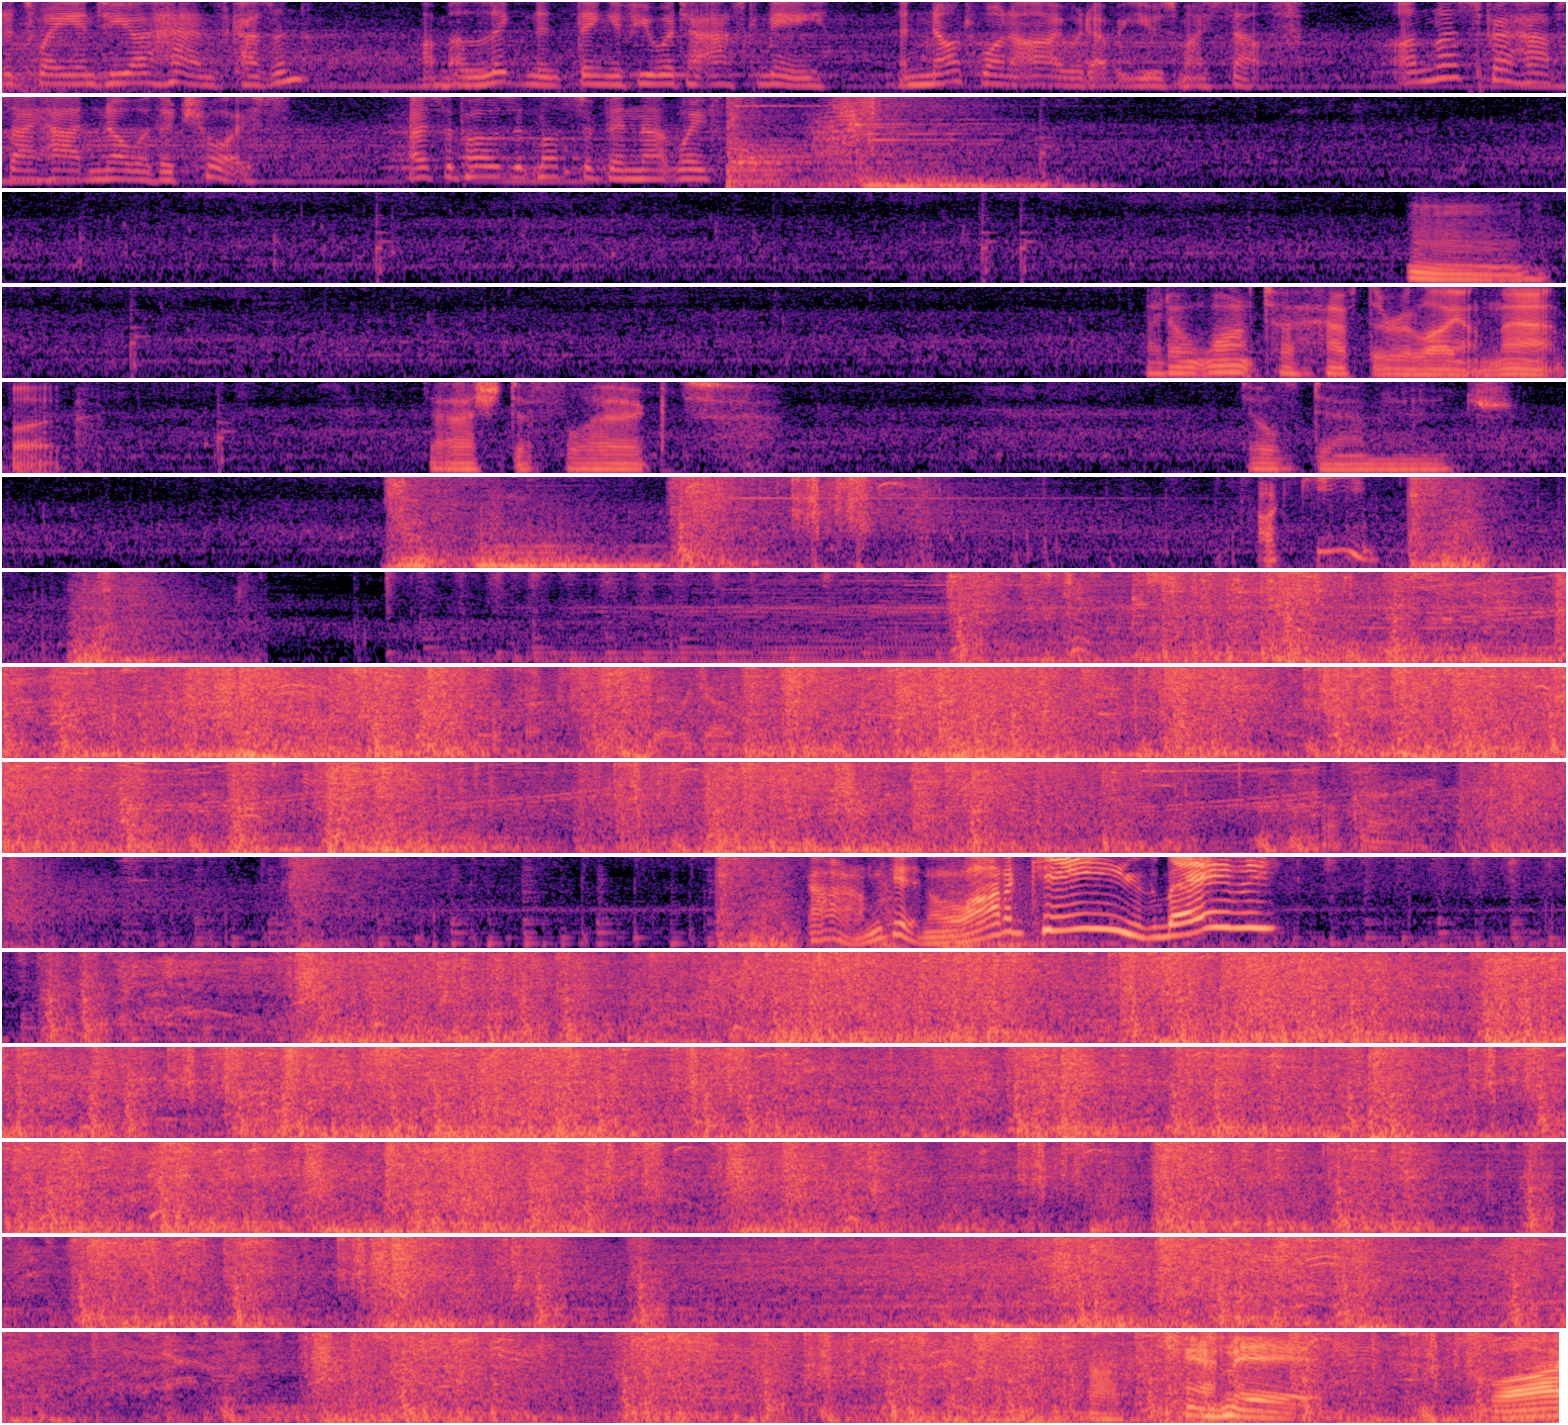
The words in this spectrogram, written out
Its way into your hands, cousin. A malignant thing if you were to ask me. and not one I would ever use myself. Unless perhaps I had no other choice. I suppose it must have been that way for. Hmm. Don't want to have to rely on that, but... Dash deflect... Deals damage... A God, I'm getting a lot of keys, baby!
